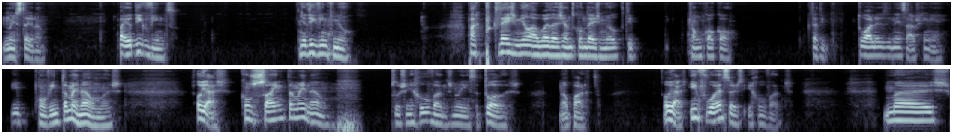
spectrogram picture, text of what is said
no Instagram? Pá, eu digo 20. Eu digo 20 mil. Pá, porque 10 mil há boa da gente com 10 mil que tipo que é um cocó. Que está tipo, tu olhas e nem sabes quem é. E com 20 também não, mas. Aliás, com 100 também não. Pessoas são irrelevantes no Insta, todas. A maior parte. Aliás, influencers irrelevantes. Mas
